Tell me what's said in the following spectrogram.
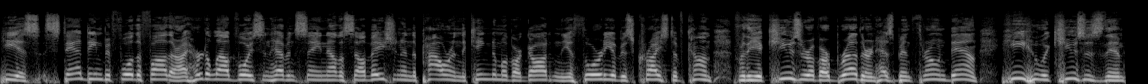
he is standing before the Father. I heard a loud voice in heaven saying, Now the salvation and the power and the kingdom of our God and the authority of his Christ have come, for the accuser of our brethren has been thrown down, he who accuses them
